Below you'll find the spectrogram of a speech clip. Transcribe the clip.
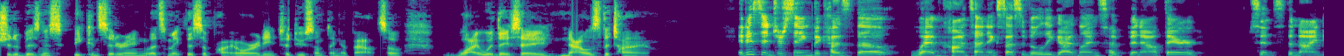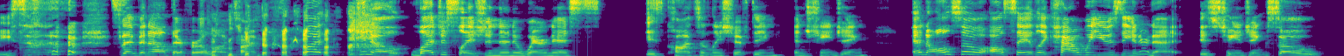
should a business be considering, let's make this a priority to do something about? So why would they say now's the time? It is interesting because the web content accessibility guidelines have been out there since the 90s. so they've been out there for a long time. but, you know, legislation and awareness is constantly shifting and changing. And also, I'll say, like, how we use the internet is changing. So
